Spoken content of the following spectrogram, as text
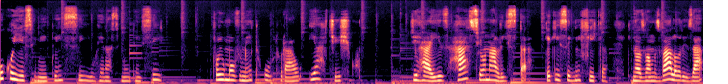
O conhecimento em si, o renascimento em si, foi um movimento cultural e artístico de raiz racionalista. O que, que isso significa? Que nós vamos valorizar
